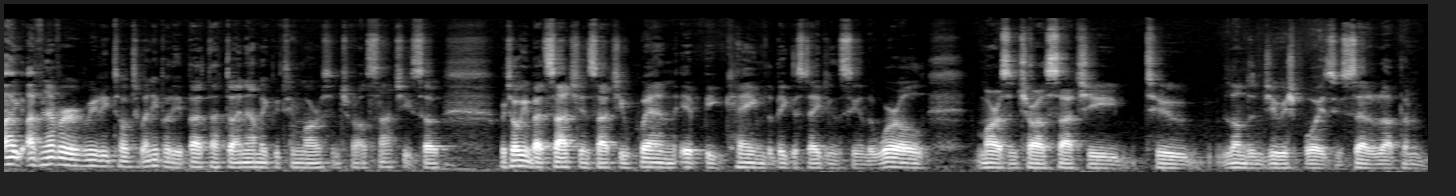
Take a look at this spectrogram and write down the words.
I, I've never really talked to anybody about that dynamic between Maurice and Charles Saatchi. So we're talking about Saatchi and Saatchi when it became the biggest agency in the world. Maurice and Charles Saatchi, two London Jewish boys who set it up and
